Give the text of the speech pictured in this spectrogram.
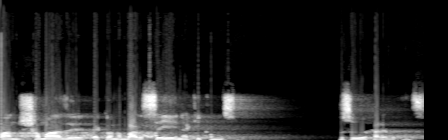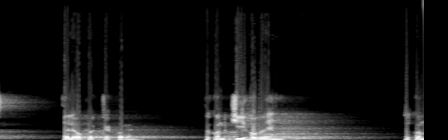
পান, সমাজে এখন বাড়ছেই নাকি কমছে? প্রচুর হারে বেড়েছে তাহলে অপেক্ষা করেন, তখন কি হবে? তখন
